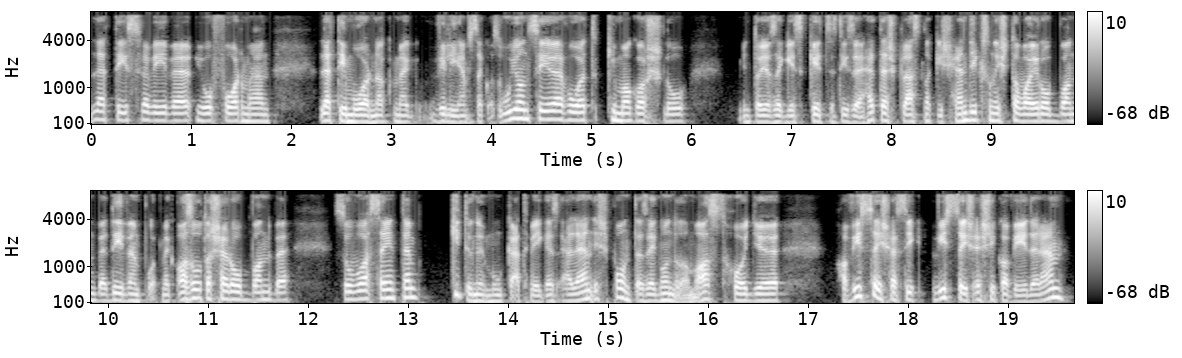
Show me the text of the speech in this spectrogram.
lett észrevéve jó formán, Letimornak meg Williamsnek az újonc éve volt kimagasló, mint ahogy az egész 2017-es klásznak is, Hendrickson is tavaly robbant be, Davenport meg azóta se robbant be, szóval szerintem kitűnő munkát végez ellen, és pont ezért gondolom azt, hogy ha vissza is, esik, vissza is esik a védelem,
